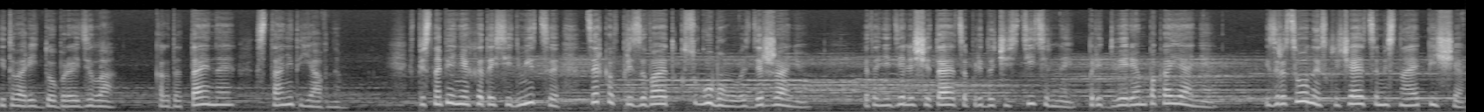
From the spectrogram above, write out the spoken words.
и творить добрые дела, когда тайное станет явным. В песнопениях этой седмицы церковь призывает к сугубому воздержанию. Эта неделя считается предочистительной, преддверием покаяния. Из рациона исключается мясная пища,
